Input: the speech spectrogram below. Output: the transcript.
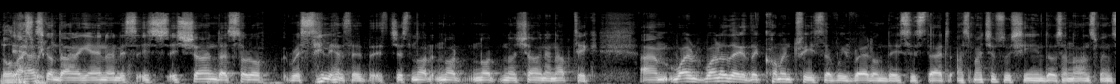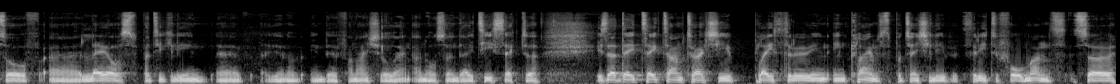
it has week. gone down again, and it's, it's, it's shown that sort of resilience. It's just not not not not showing an uptick. Um, one one of the, the commentaries that we've read on this is that as much as we're seeing those announcements of uh, layoffs, particularly in uh, you know in the financial and, and also in the IT sector, is that they take time to actually play through in, in claims, potentially three to four months. So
